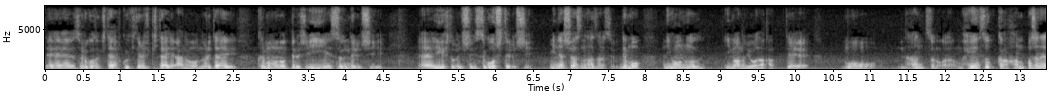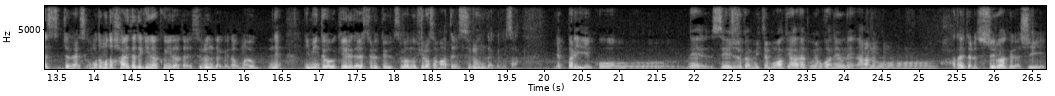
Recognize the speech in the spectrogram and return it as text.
えー、それこそ着たい服着てるし、着たい、あの、乗りたい車も乗ってるし、いい家住んでるし、えー、いい人と一緒に過ごしてるし、みんな幸せなはずなんですよ。でも、日本の今の世の中って、もう、なんつうのかな、閉塞感半端じゃないです、じゃないですか。もともと排他的な国だったりするんだけど、まあ、ね、移民とか受け入れたりするっていう器の広さもあったりするんだけどさ、やっぱり、こう、ね、政治とか見てもわけわかんないところにお金をね、あのー、はたいたりしてるわけだし、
